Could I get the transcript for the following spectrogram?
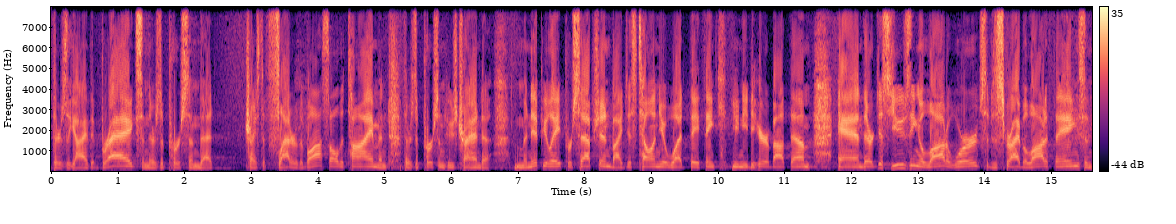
there's a guy that brags and there's a person that tries to flatter the boss all the time, and there's a person who's trying to manipulate perception by just telling you what they think you need to hear about them. And they're just using a lot of words to describe a lot of things and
